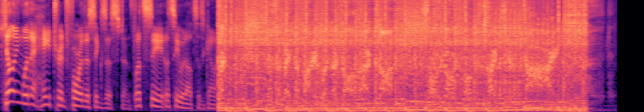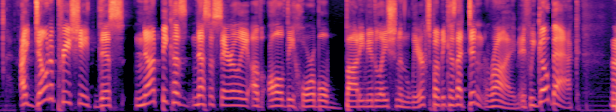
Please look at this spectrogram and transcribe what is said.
killing with a hatred for this existence. Let's see. Let's see what else is going. I don't appreciate this not because necessarily of all of the horrible body mutilation in the lyrics, but because that didn't rhyme. If we go back, you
